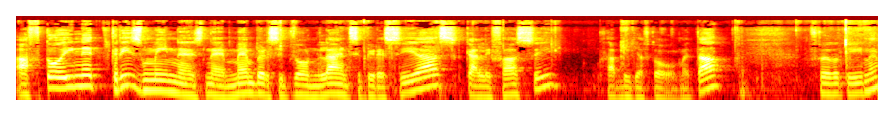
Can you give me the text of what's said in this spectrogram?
Αυτό είναι τρεις μήνες, ναι, membership online της υπηρεσίας. Καλή φάση. Θα μπει και αυτό μετά. Αυτό εδώ τι είναι.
